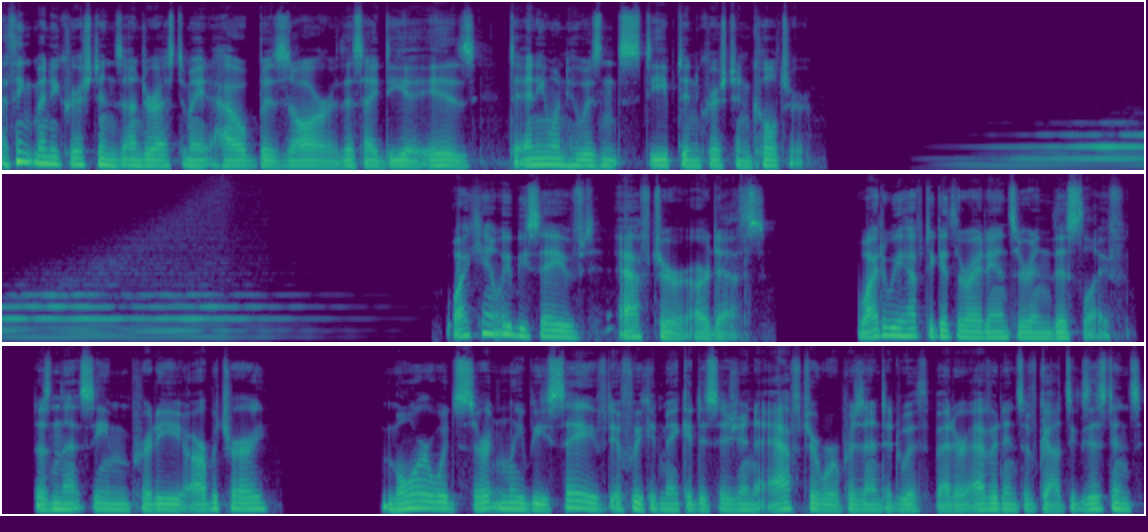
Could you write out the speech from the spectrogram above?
I think many Christians underestimate how bizarre this idea is to anyone who isn't steeped in Christian culture. Why can't we be saved after our deaths? Why do we have to get the right answer in this life? Doesn't that seem pretty arbitrary? More would certainly be saved if we could make a decision after we're presented with better evidence of God's existence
